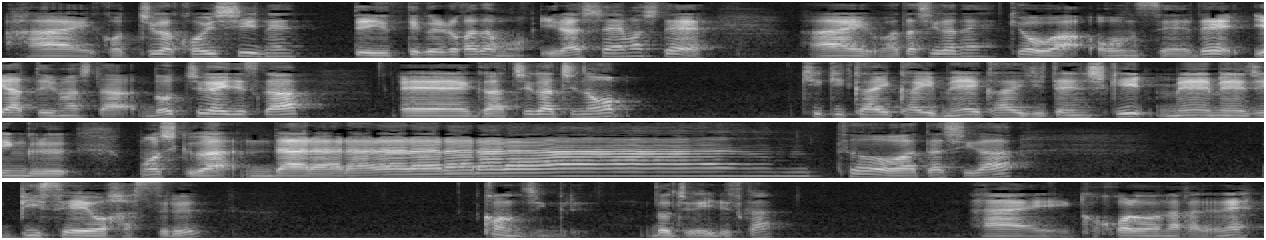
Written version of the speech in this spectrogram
はい、こっちが恋しいねって言ってくれる方もいらっしゃいまして、はい、私がね、今日は音声でやってみました。どっちがいいですか？えー、ガチガチの危機開会明快辞典式命名ジングル、もしくは、ダラララララララーンと私が美声を発する、このジングル。どっちがいいですか？はい、心の中でね、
